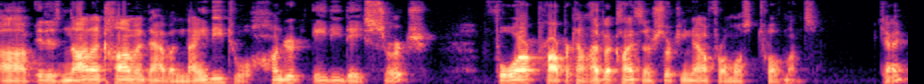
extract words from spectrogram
Um, it is not uncommon to have a 90 to 180 day search for proper talent. I've got clients that are searching now for almost 12 months. Okay.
